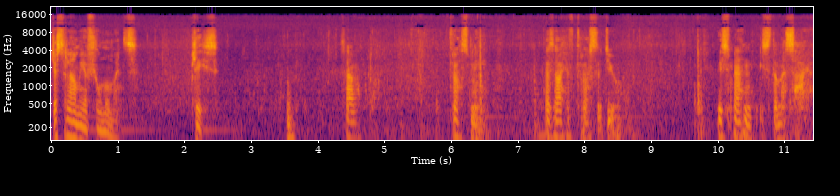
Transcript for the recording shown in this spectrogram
Just allow me a few moments. Please. Sam, trust me as I have trusted you. This man is the Messiah.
